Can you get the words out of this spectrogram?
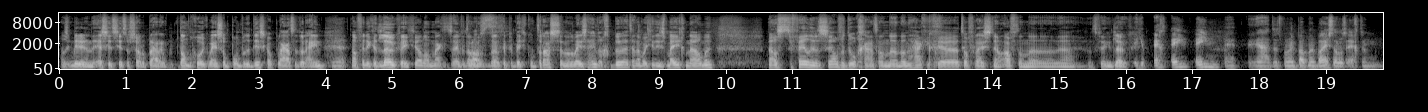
als ik midden in een asset zit of zo, dan, praat ik, dan gooi ik opeens zo'n pompende disco platen doorheen. Dan vind ik het leuk, weet je wel. Dan maakt het even, dan, dan heb je een beetje contrast. En dan opeens, hé, wat gebeurt? En dan word je iets meegenomen. Maar als het te veel in hetzelfde doorgaat, dan, eh, dan haak ik eh, toch vrij snel af. Dan, ja, dat vind ik niet leuk. Ik heb echt één, één ja, dat mijn pap mij bijstaat was echt een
